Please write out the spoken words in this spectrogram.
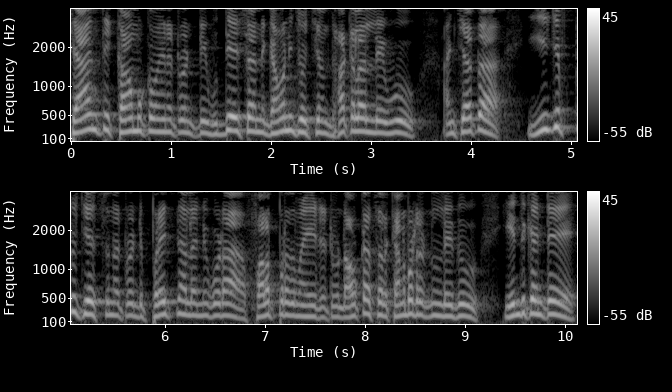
శాంతి కాముకమైనటువంటి ఉద్దేశాన్ని గమనించి వచ్చిన దాఖలాలు లేవు. అంచేత ఈజిప్టు చేస్తున్నటువంటి ప్రయత్నాలన్నీ కూడా ఫలప్రదమయ్యేటటువంటి అవకాశాలు కనబడటం లేదు. ఎందుకంటే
